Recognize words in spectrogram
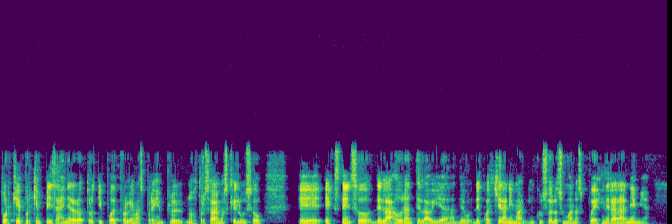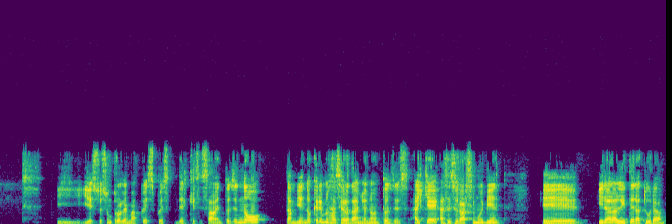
¿por qué? Porque empieza a generar otro tipo de problemas. Por ejemplo, nosotros sabemos que el uso eh, extenso del ajo durante la vida de, cualquier animal, incluso de los humanos, puede generar anemia. Y, esto es un problema pues, pues, del que se sabe. Entonces, no, también no queremos hacer daño, ¿no? Entonces, hay que asesorarse muy bien, eh, ir a la literatura,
